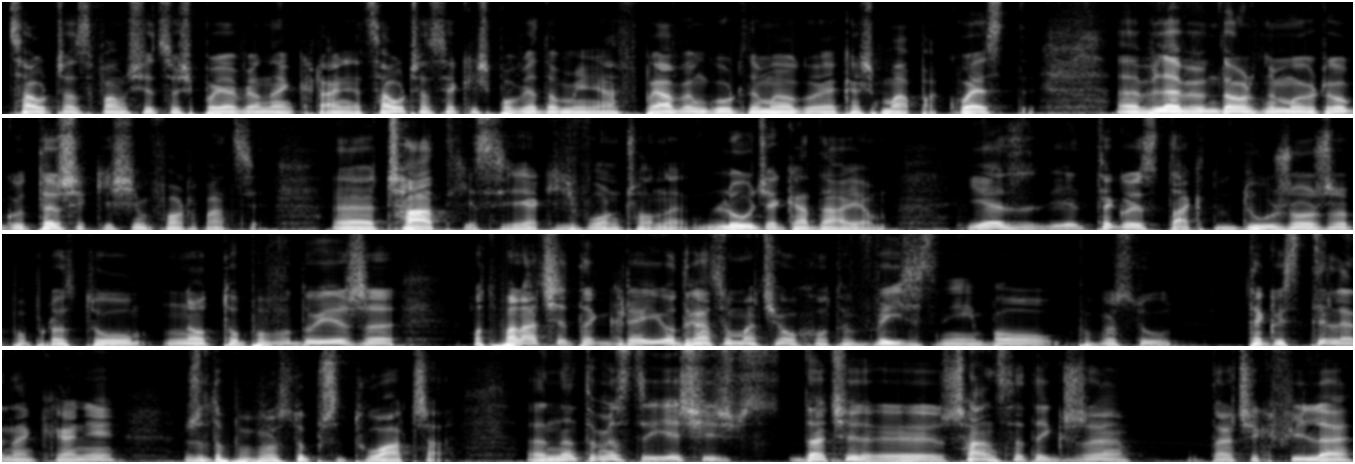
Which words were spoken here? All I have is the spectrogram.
cały czas wam się coś pojawia na ekranie, cały czas jakieś powiadomienia, w prawym górnym rogu jakaś mapa, questy, e, w lewym dolnym rogu też jakieś informacje, e, czat jest jakiś włączony, ludzie gadają. Tego jest tak dużo, że po prostu no to powoduje, że odpalacie tę grę i od razu macie ochotę wyjść z niej, bo po prostu tego jest tyle na ekranie, że to po prostu przytłacza. E, natomiast jeśli dacie e, szansę tej grze, dacie chwilę,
